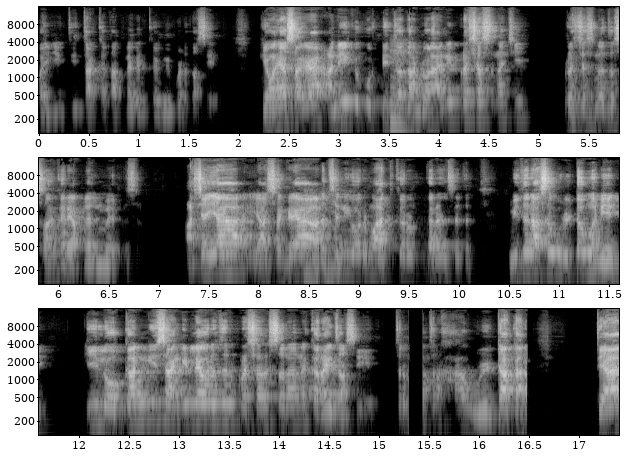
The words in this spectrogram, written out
पाहिजे ती ताकद आपल्याकडे कमी पडत असेल. किंवा ह्या सगळ्या अनेक गोष्टींचा. दांडोळा आणि प्रशासनाची प्रशासनाचं सहकार्य आपल्याला मिळत नसेल. अशा या या सगळ्या. अडचणीवर मात करून करायचं मी तर असं उलट म्हणेन की लोकांनी सांगितल्यावर जर प्रशासनानं करायचं असेल तर मात्र हा उलटा कार त्या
